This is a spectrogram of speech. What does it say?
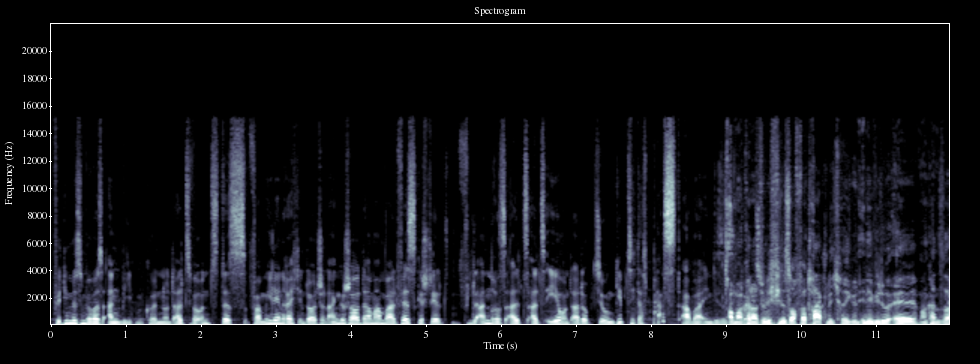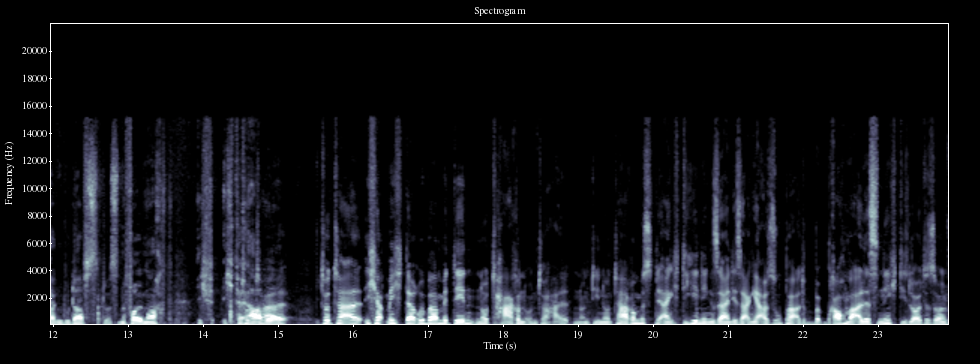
Für die müssen wir was anbieten können. Und als wir uns das Familienrecht in Deutschland angeschaut haben, haben wir halt festgestellt, viel anderes als, als Ehe und Adoption gibt es nicht. Das passt aber in dieses. Aber man kann natürlich vieles auch vertraglich regeln, individuell. Man kann sagen, du darfst, du hast eine Vollmacht, ich, ich vererbe. Total total. Ich habe mich darüber mit den Notaren unterhalten. Und die Notare müssten ja eigentlich diejenigen sein, die sagen, ja super, also brauchen wir alles nicht. Die Leute sollen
